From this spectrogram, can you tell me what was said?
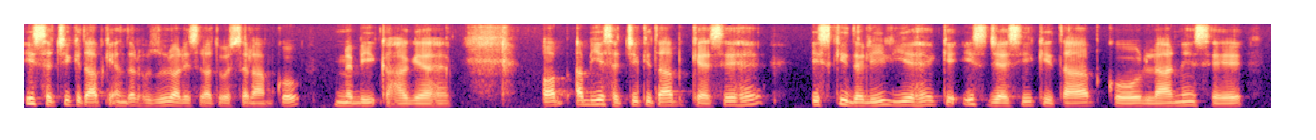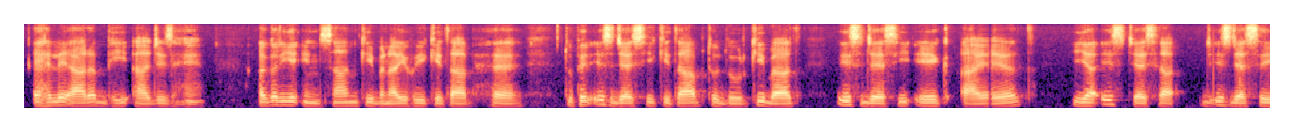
اس سچی کتاب کے اندر حضور علیہ السلاۃ والسلام کو نبی کہا گیا ہے۔ اب اب یہ سچی کتاب کیسے ہے؟ اس کی دلیل یہ ہے کہ اس جیسی کتاب کو لانے سے اہل عرب بھی عاجز ہیں۔ اگر یہ انسان کی بنائی ہوئی کتاب ہے تو پھر اس جیسی کتاب تو دور کی بات اس جیسی ایک آیت یا اس جیسا اس جیسی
